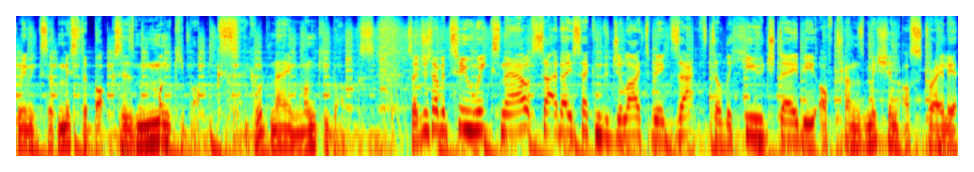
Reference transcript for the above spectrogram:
remix of Mr. Box's Monkey Box. Good name, Monkey Box. So just over two weeks now, Saturday, 2nd of July to be exact, till the huge debut of Transmission Australia.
